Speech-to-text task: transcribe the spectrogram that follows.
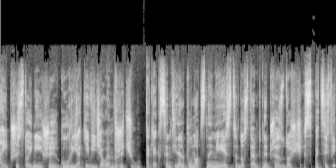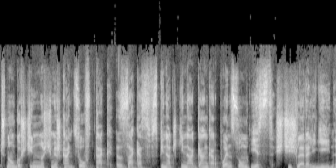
najprzystojniejszych gór, jakie widziałem w życiu. Tak jak Sentinel Północny nie jest dostępny przez dość specyficzną gościnność mieszkańców, tak zakaz wspinaczki na Gangar Puensum jest ściśle religijny.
